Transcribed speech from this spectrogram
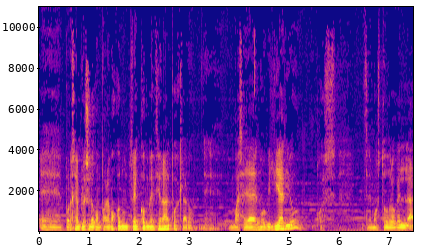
Eh, por ejemplo, si lo comparamos con un tren convencional, pues claro, eh, más allá del mobiliario, pues tenemos todo lo que es la,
